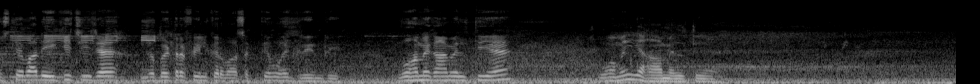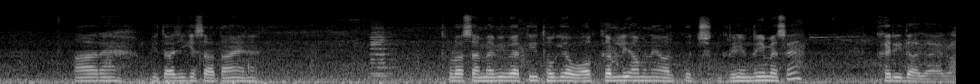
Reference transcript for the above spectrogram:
उसके बाद एक ही चीज़ है, जो बेटर फील करवा सकती है, वो है ग्रीनरी वो हमें कहाँ मिलती है? वो हमें यहाँ मिलती है। आ रहे हैं, पिताजी के साथ आए हैं। थोड़ा समय भी व्यतीत हो गया वॉक कर लिया हमने, और कुछ ग्रीनरी में से ख़रीदा जाएगा।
